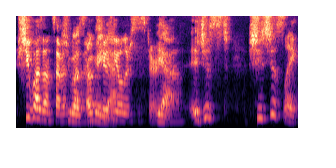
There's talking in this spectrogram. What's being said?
She was on Seventh. She was, Heaven. okay, She was yeah. the older sister. Yeah. It's just she's just like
